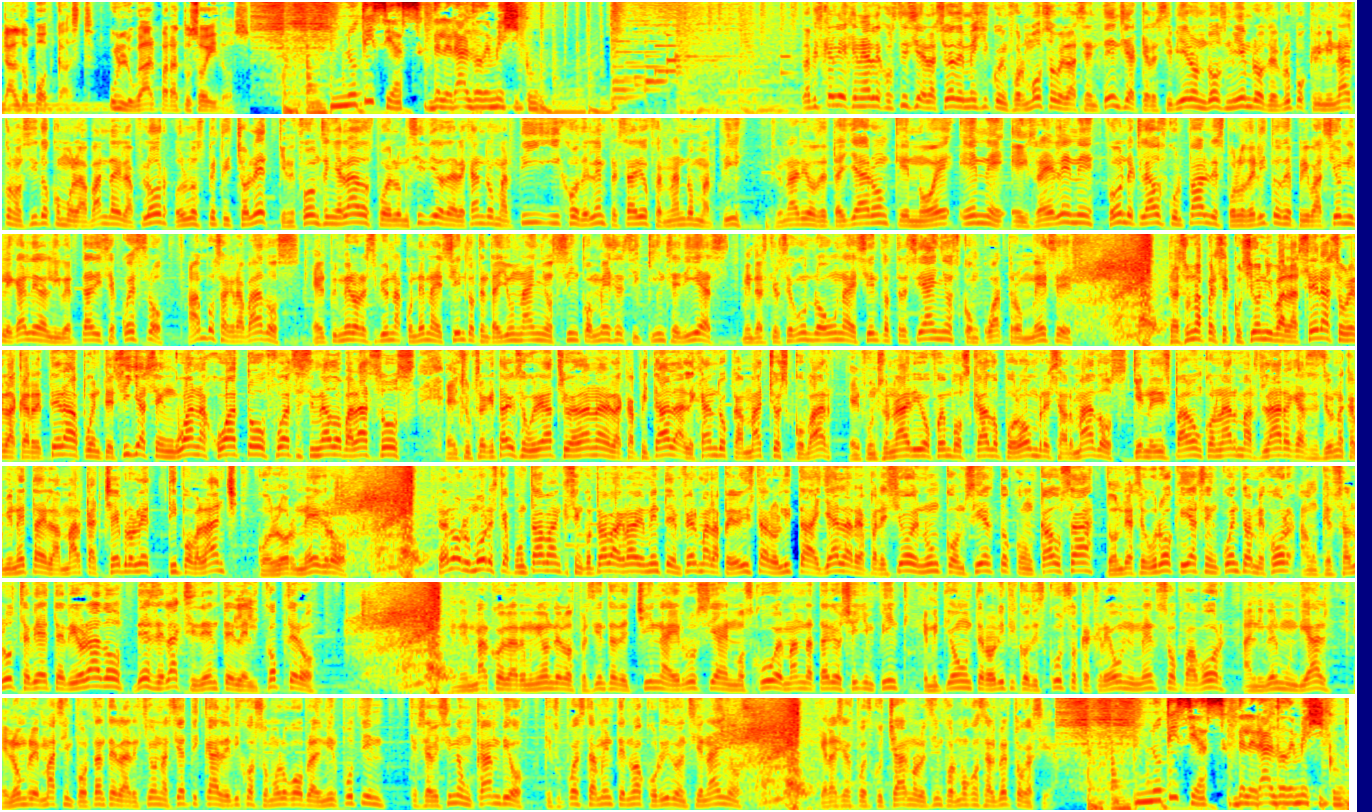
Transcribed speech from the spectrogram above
Heraldo Podcast, un lugar para tus oídos. Noticias del Heraldo de México. La Fiscalía General de Justicia de la Ciudad de México informó sobre la sentencia que recibieron dos miembros del grupo criminal conocido como la Banda de la Flor o los Peticholet, quienes fueron señalados por el homicidio de Alejandro Martí, hijo del empresario Fernando Martí. Funcionarios detallaron que Noé N. e Israel N. fueron declarados culpables por los delitos de privación ilegal de la libertad y secuestro, ambos agravados. El primero recibió una condena de 131 años, 5 meses y 15 días, mientras que el segundo una de 113 años con 4 meses. Tras una persecución y balacera sobre la carretera a Puentecillas en Guanajuato, fue asesinado a balazos el subsecretario de Seguridad Ciudadana de la capital, Alejandro Camacho Escobar. El funcionario fue emboscado por hombres armados, quienes dispararon con armas largas desde una camioneta de la marca Chevrolet tipo Avalanche, color negro. Tras los rumores que apuntaban que se encontraba gravemente enferma, la periodista Lolita Ayala reapareció en un concierto con causa, donde aseguró que ya se encuentra mejor, aunque su salud se había deteriorado desde el accidente del helicóptero. En el marco de la reunión de los presidentes de China y Rusia en Moscú, el mandatario Xi Jinping emitió un terrorífico discurso que creó un inmenso pavor a nivel mundial. El hombre más importante de la región asiática le dijo a su homólogo Vladimir Putin que se avecina un cambio que supuestamente no ha ocurrido en 100 años. Gracias por escucharnos, les informó José Alberto García. Noticias del Heraldo de México.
